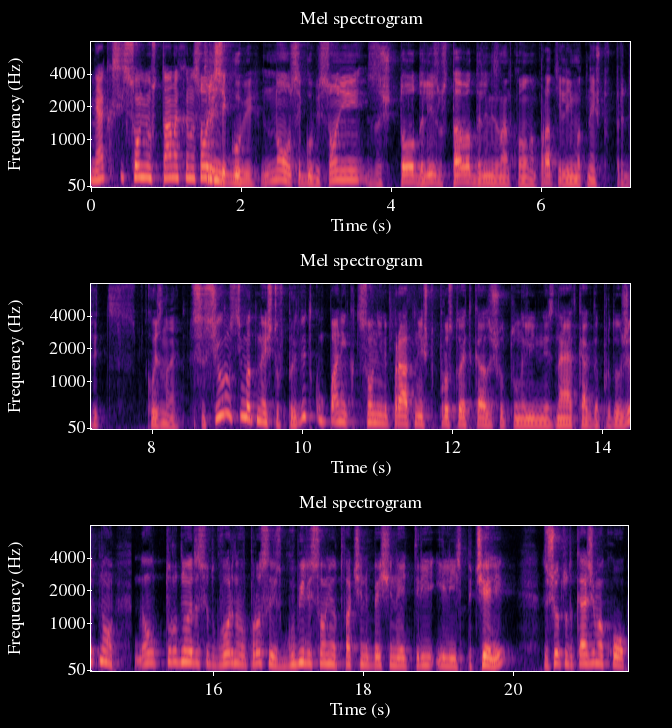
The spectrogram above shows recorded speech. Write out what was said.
някакси Sony останаха на Sony страни. се губи. Много се губи Sony. Защо? Дали изостават, дали не знаят какво да направят или имат нещо в предвид. Кой знае? Със сигурност имат нещо в предвид. Компании като Sony не правят нещо просто е така, защото нали, не знаят как да продължат, но много трудно е да се отговори на въпроса изгуби ли Sony от това, че не беше на E3 или изпечели. Защото да кажем, ако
